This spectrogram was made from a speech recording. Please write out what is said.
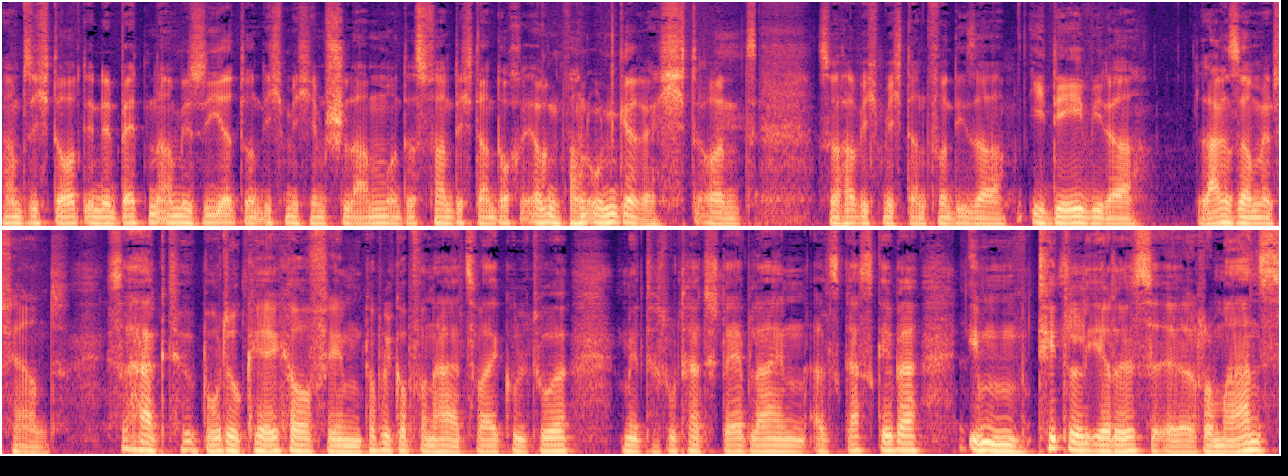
haben sich dort in den Betten amüsiert und ich mich im Schlamm und das fand ich dann doch irgendwann ungerecht. Und so habe ich mich dann von dieser Idee wieder langsam entfernt sagt Bodo Kirchhoff im Doppelkopf von HR2 Kultur mit Ruthard Stäblein als Gastgeber. Im Titel ihres äh, Romans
